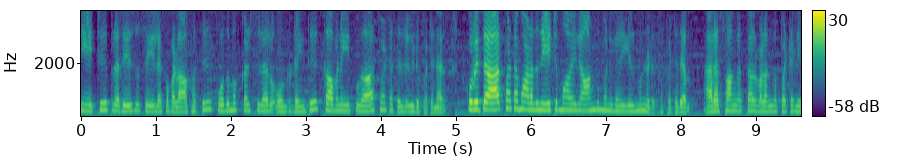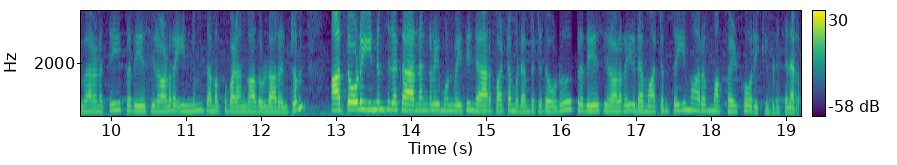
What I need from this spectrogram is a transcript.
நேற்று பிரதேச செயலக வளாகத்தில் பொதுமக்கள் சிலர் ஒன்றிணைந்து கவனஈர்ப்பு ஆர்ப்பாட்டத்தில் ஈடுபட்டனர். குறித்த ஆர்ப்பாட்டமானது நேற்று மாலை நான்கு மணி வரையில் முன்னெடுக்கப்பட்டது. அரசாங்கத்தால் வழங்கப்பட்ட நிவாரணத்தை பிரதேச செயலாளர் இன்னும் தமக்கு வழங்காதுள்ளார் என்றும் அத்தோடு இன்னும் சில காரணங்களை முன்வைத்து இந்த ஆர்ப்பாட்டம் இடம்பெற்றதோடு பிரதேச செயலாளரை இடமாற்றம் செய்யுமாறும் மக்கள் கோரிக்கை விடுத்தனர்.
